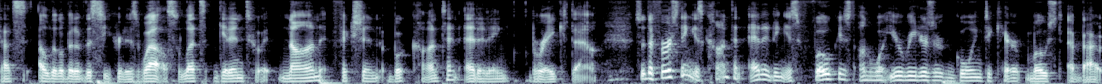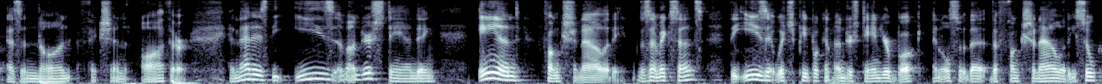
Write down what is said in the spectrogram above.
that's a little bit of the secret as well. So let's get into it. Non-fiction book content editing breakdown. So the first thing is content editing is focused on what your readers are going to care most about as a non-fiction author. And that is the ease of understanding and functionality. Does that make sense? The ease at which people can understand your book and also the, the functionality. So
